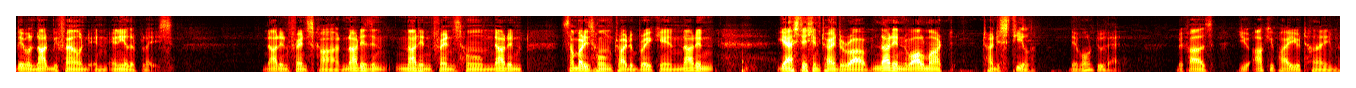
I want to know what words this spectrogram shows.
they will not be found in any other place. Not in friend's car, not in not in friend's home, not in somebody's home try to break in, not in gas station trying to rob, not in Walmart trying to steal. They won't do that because you occupy your time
